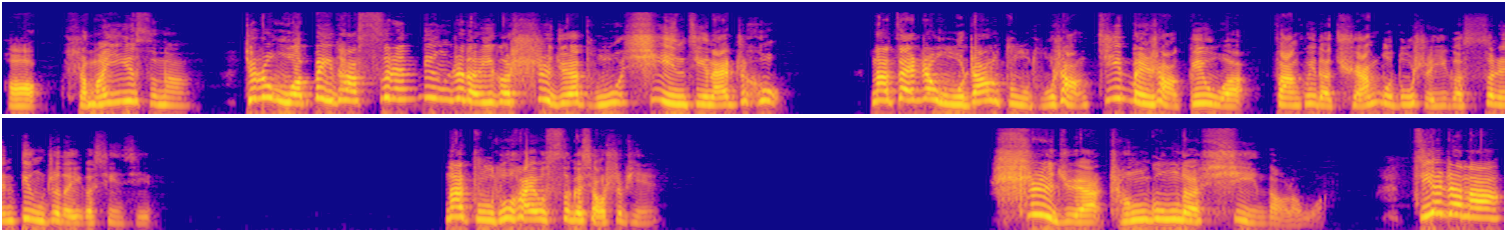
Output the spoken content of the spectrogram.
好，什么意思呢？就是我被他私人定制的一个视觉图吸引进来之后，那在这五张主图上，基本上给我。反馈的全部都是一个私人定制的一个信息。那主图还有四个小视频，视觉成功的吸引到了我。接着呢，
